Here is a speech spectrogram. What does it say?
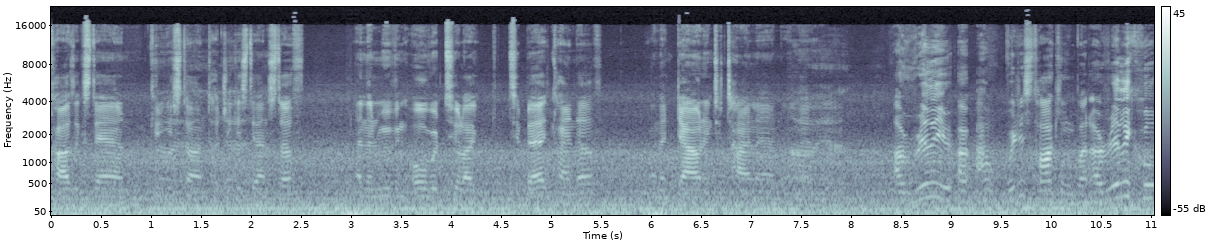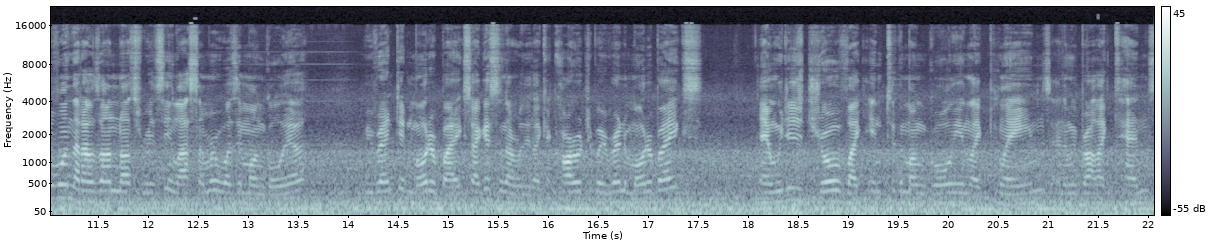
Kazakhstan, Kyrgyzstan, Tajikistan stuff, and then moving over to like Tibet, kind of, and then down into Thailand. And then, A really, uh, uh, we're just talking, but a really cool one that I was on not so recently last summer was in Mongolia. We rented motorbikes. so I guess it's not really like a car road trip, but we rented motorbikes, and we just drove like into the Mongolian like plains, and then we brought like tents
